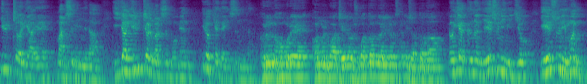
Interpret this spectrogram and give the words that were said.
1절 이하의 말씀입니다. 2장 1절 말씀 보면 이렇게 되어 있습니다. 그는 허물에 허물과 죄로 죽었던 너희를 살리셨도다. 여기에 그는 예수님이지요. 예수님은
